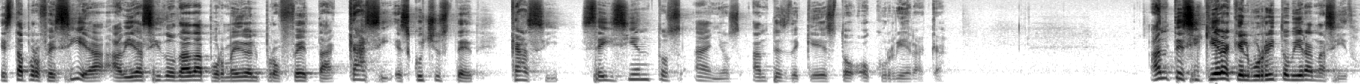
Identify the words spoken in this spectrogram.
Esta profecía había sido dada por medio del profeta casi, escuche usted, casi 600 años antes de que esto ocurriera acá. Antes siquiera que el burrito hubiera nacido.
